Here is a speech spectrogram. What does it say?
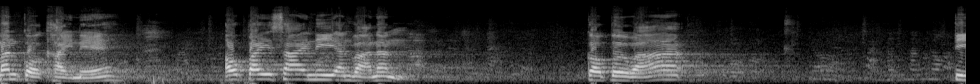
มันก่อไข่แหนเอาไปทรายนีอันว่านั่นก็เปิดว่าตี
